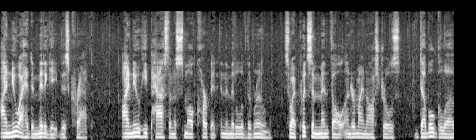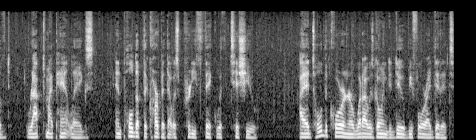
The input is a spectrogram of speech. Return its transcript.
I knew I had to mitigate this crap. I knew he passed on a small carpet in the middle of the room, so I put some menthol under my nostrils, double gloved, wrapped my pant legs, and pulled up the carpet that was pretty thick with tissue. I had told the coroner what I was going to do before I did it.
